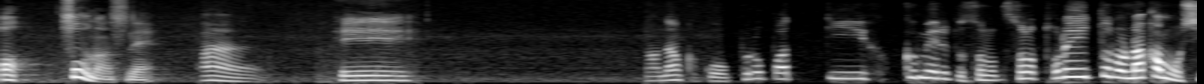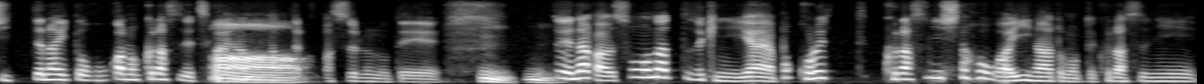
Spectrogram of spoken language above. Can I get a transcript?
あそうなんですね。はい。へえあなんかこう、プロパティ含めると、その、そのトレイトの中も知ってないと他のクラスで使えなかったりとかするので、うんうん。で、なんかそうなった時に、いや、やっぱこれクラスにした方がいいなと思ってクラスに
